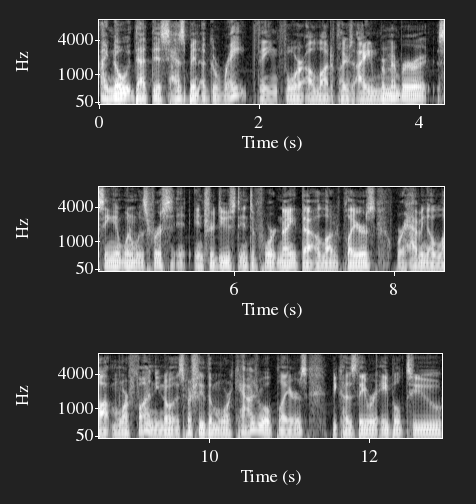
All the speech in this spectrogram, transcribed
I know that this has been a great thing for a lot of players. I remember seeing it when it was first introduced into Fortnite that a lot of players were having a lot more fun, you know, especially the more casual players because they were able to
